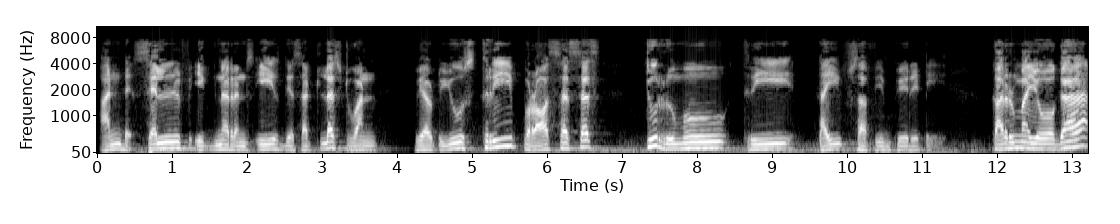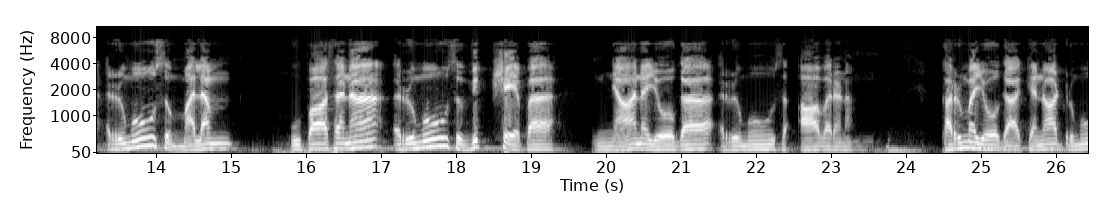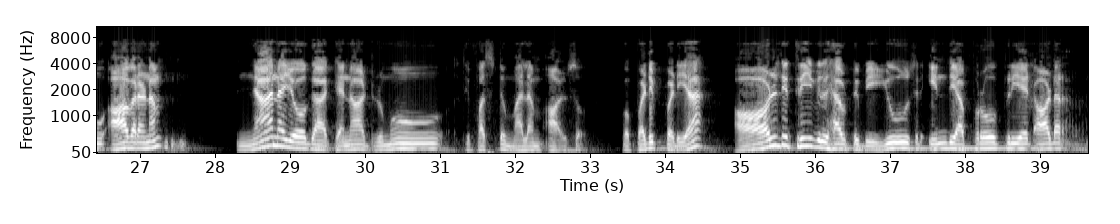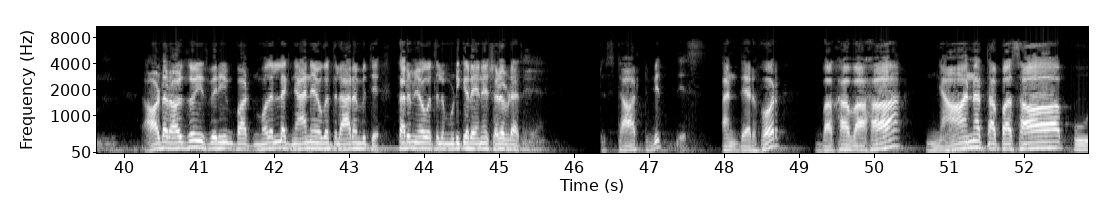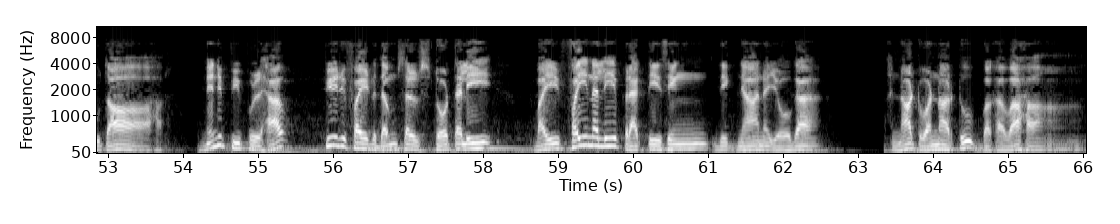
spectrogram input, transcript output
And self-ignorance is the subtlest one. We have to use three processes to remove three types of impurity. Karma Yoga removes malam, Upasana removes vikshepa, Jnana Yoga removes avaranam. Karma Yoga cannot remove avaranam, Jnana Yoga cannot remove the first malam also. For Padipadiya, all the three will have to be used in the appropriate order. Order also is very important. முதல்ல ஞான யோகத்தில் ஆரம்பிச்சு கர்ம யோகத்தில் முடிக்கிறேனே சொல்லக்கூடாது to start with this and therefore bhagavaha jnana tapasa putaha many people have purified themselves totally by finally practicing the jnana yoga and not one or two bahavaha.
